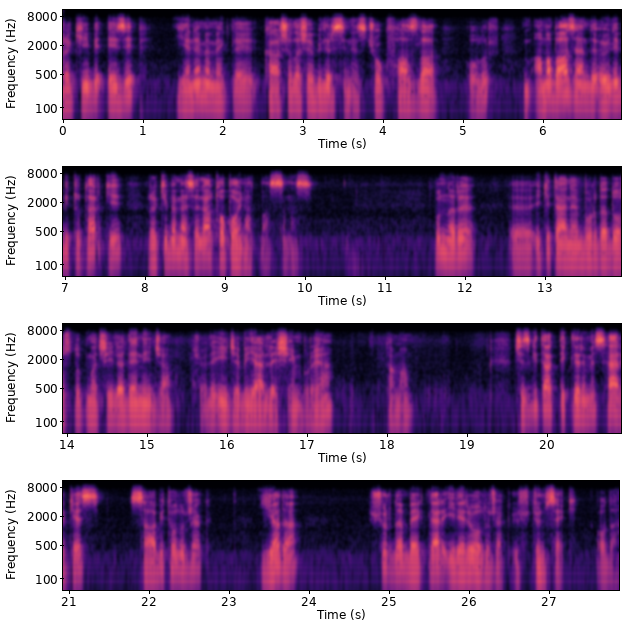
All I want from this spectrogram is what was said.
Rakibi ezip yenememekle karşılaşabilirsiniz. Çok fazla olur. Ama bazen de öyle bir tutar ki rakibe mesela top oynatmazsınız. Bunları e, iki tane burada dostluk maçıyla deneyeceğim. Şöyle iyice bir yerleşeyim buraya. Tamam. Çizgi taktiklerimiz herkes sabit olacak ya da şurada bekler ileri olacak üstünsek o da.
